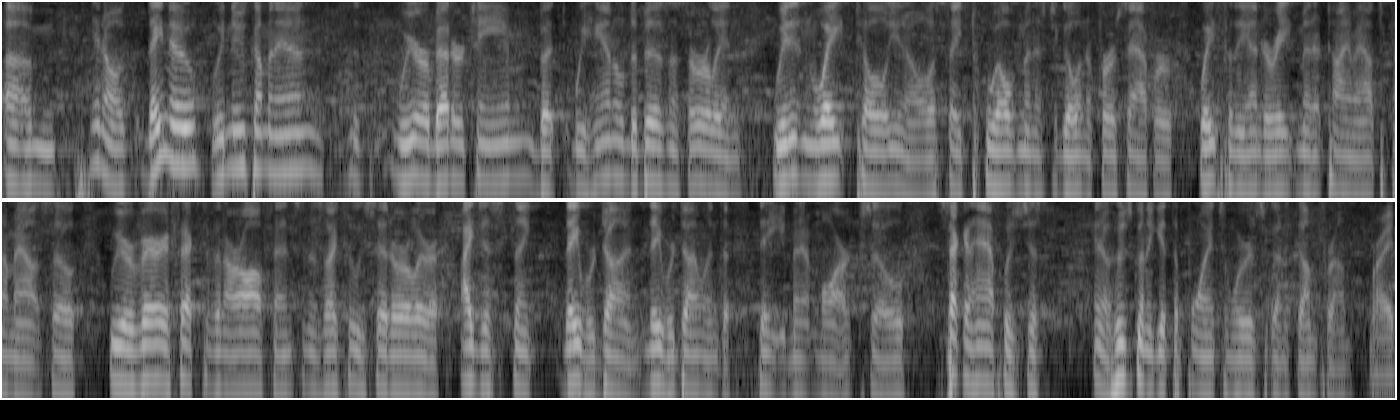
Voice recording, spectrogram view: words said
um, you know, they knew we knew coming in that we were a better team, but we handled the business early, and we didn't wait till you know, let's say 12 minutes to go in the first half, or wait for the under eight minute timeout to come out. So we were very effective in our offense, and as like we said earlier, I just think they were done. They were done with the, the eight minute mark. So second half was just you know who's going to get the points and where is it going to come from. Right.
